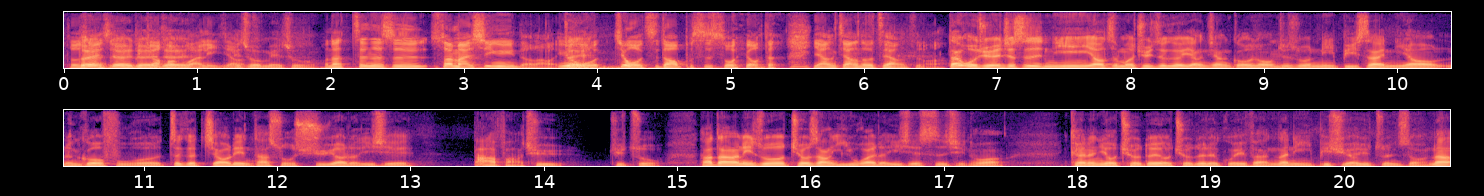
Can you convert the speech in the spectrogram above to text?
都算是比较好管理这样。没错没错，那真的是算蛮幸运的了。因为我就我知道，不是所有的洋将都这样子嘛。但我觉得就是你要怎么去这个洋将沟通，就是说你比赛你要能够符合这个教练他所需要的一些打法去去做。那当然你说球场以外的一些事情的话。可能有球队有球队的规范，那你必须要去遵守。那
